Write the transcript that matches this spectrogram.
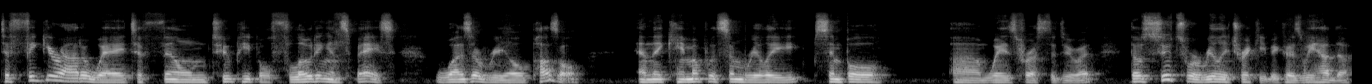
to figure out a way to film two people floating in space was a real puzzle, and they came up with some really simple um, ways for us to do it. Those suits were really tricky because we had the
